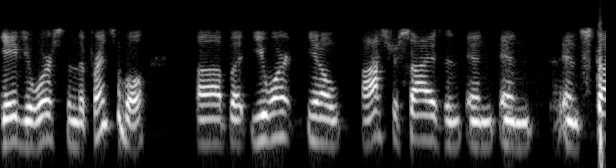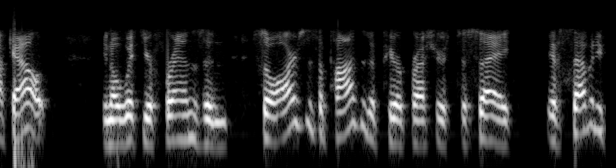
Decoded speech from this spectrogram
gave you worse than the principal, uh, but you weren't, you know, ostracized and, and, and, and stuck out, you know, with your friends. And so ours is a positive peer pressure to say if 70%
